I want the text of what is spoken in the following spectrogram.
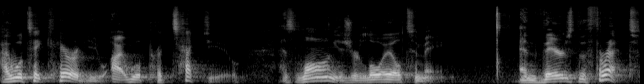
I will take care of you, I will protect you as long as you're loyal to me. And there's the threat.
